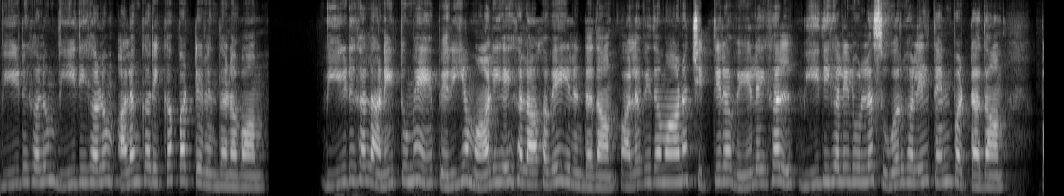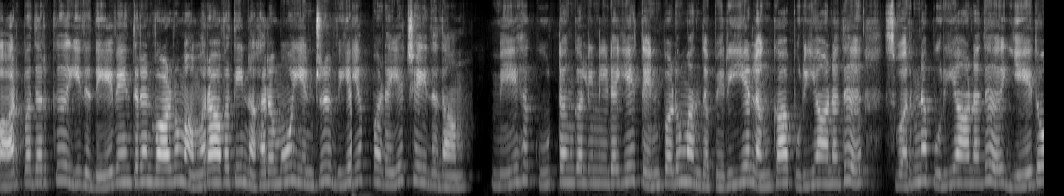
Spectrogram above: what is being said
வீடுகளும் வீதிகளும் அலங்கரிக்கப்பட்டிருந்தனவாம். வீடுகள் அனைத்துமே பெரிய மாளிகைகளாகவே இருந்ததாம். பலவிதமான சித்திர வேலைகள் வீதிகளில் உள்ள சுவர்களில் தென்பட்டதாம். பார்ப்பதற்கு இது தேவேந்திரன் வாழும் அமராவதி நகரமோ என்று வியப்படையச் செய்ததாம். மேக கூட்டங்களினிடையே தென்படும் அந்த பெரிய லங்கா புரியானது ஸ்வர்ண புரியானது ஏதோ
